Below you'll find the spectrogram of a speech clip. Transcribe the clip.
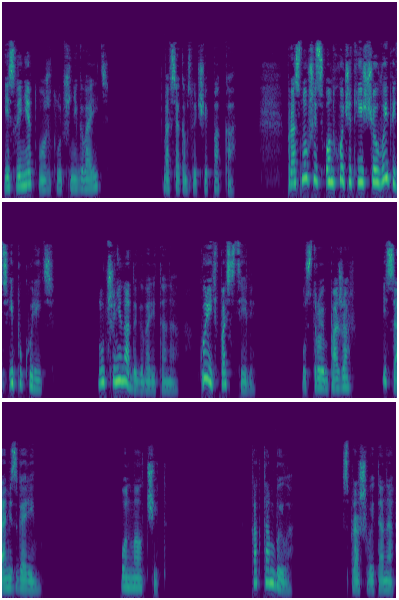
Если нет, может, лучше не говорить. Во всяком случае, пока. Проснувшись, он хочет еще выпить и покурить. Лучше не надо, — говорит она, — курить в постели. Устроим пожар и сами сгорим. Он молчит. Как там было? — спрашивает она.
